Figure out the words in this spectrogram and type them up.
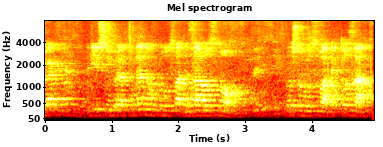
проект рішення порядку денного голосувати за основу. Прошу голосувати. Хто за?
